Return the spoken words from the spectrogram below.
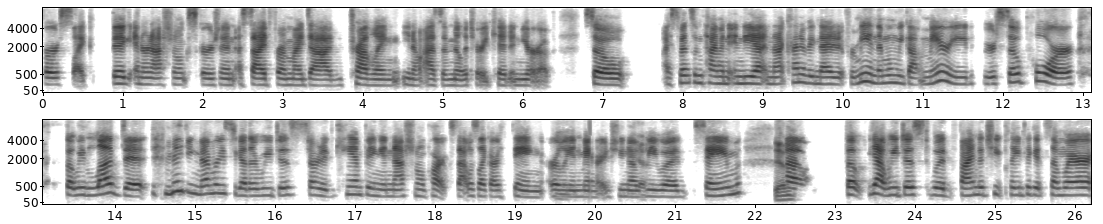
first like big international excursion aside from my dad traveling, you know, as a military kid in Europe. So I spent some time in India and that kind of ignited it for me. And then when we got married, we were so poor, but we loved it making memories together. We just started camping in national parks. That was like our thing early in marriage. You know, Yeah. we would, same. Yeah. Uh, but yeah, we just would find a cheap plane ticket somewhere.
